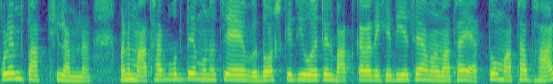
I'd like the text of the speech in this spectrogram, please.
করে আমি পাচ্ছিলাম না। মানে মাথার মধ্যে মনে হচ্ছে দশ কেজি ওয়েটের বাটকারা রেখে দিয়েছে। আমার মাথায় এত মাথা ভার,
